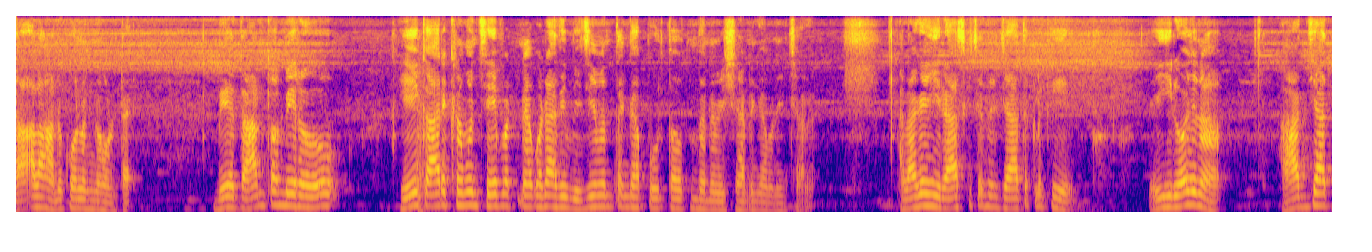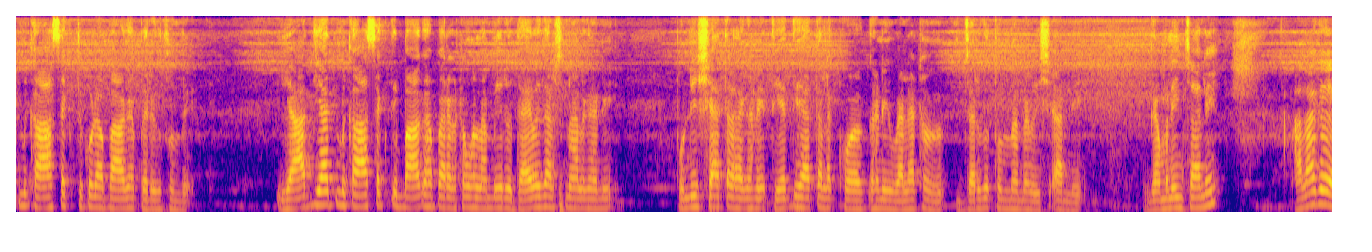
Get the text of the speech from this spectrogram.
చాలా అనుకూలంగా ఉంటాయి. మీరు దాంట్లో మీరు ఏ కార్యక్రమం చేపట్టినా కూడా అది విజయవంతంగా పూర్తవుతుందన్న విషయాన్ని గమనించాలి. అలాగే ఈ రాశికి చెందిన జాతకులకి ఈ రోజున ఆధ్యాత్మిక ఆసక్తి కూడా బాగా పెరుగుతుంది. ఈ ఆధ్యాత్మిక ఆసక్తి బాగా పెరగటం వల్ల మీరు దైవ దర్శనాలు కానీ పుణ్యక్షేత్రాలు కానీ తీర్థయాత్రలకు కానీ వెళ్ళటం జరుగుతుందన్న విషయాన్ని గమనించాలి. అలాగే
